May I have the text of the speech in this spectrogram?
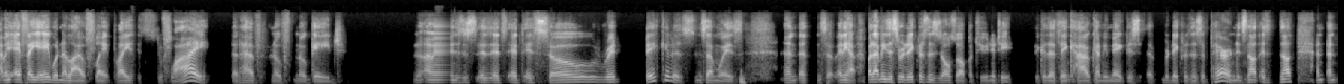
I mean, FAA wouldn't allow flight planes to fly that have no no gauge. I mean, it's it's it's, it's so ridiculous in some ways, and and so anyhow. But I mean, this ridiculousness is also opportunity because I think how can we make this uh, ridiculousness apparent? It's not, it's not, and, and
